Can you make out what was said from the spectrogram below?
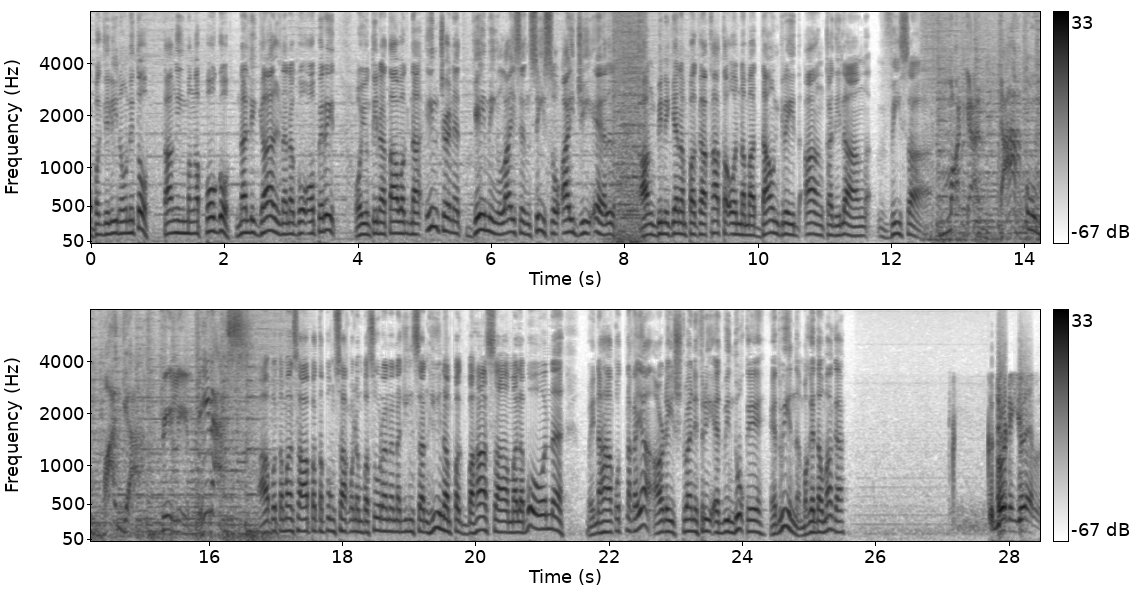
paglilinaw nito, tanging mga pogo na legal na nag-ooperate o yung tinatawag na Internet Gaming Licensees o IGL ang binigyan ng pagkakataon na ma-downgrade ang kanilang visa. Maganda umaga, Pilipinas! Abot naman sa apat na pung sako ng basura na naging sanhi ng pagbaha sa Malabon, may nahakot na kaya RH23 Edwin Duque. Edwin, magandang umaga. Good morning, Joel.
